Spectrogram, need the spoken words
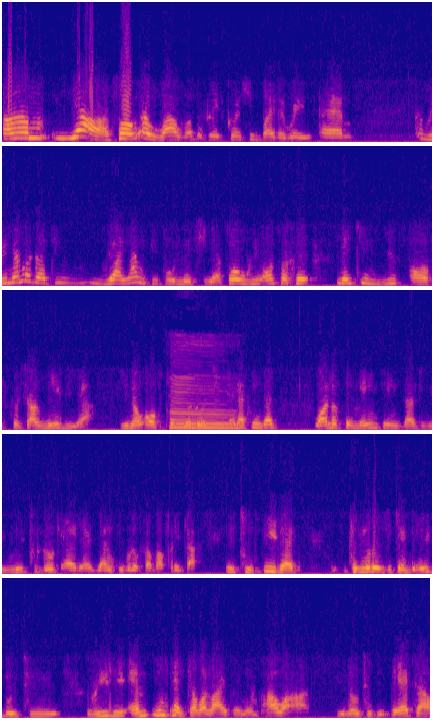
Um, yeah, so, oh wow, what a great question, by the way. Um, remember that we are young people this year, so we also making use of social media, you know, of technology. And I think that's one of the main things that we need to look at as young people of South Africa is to see that technology can be able to really um, impact our lives and empower us, you know, to be better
